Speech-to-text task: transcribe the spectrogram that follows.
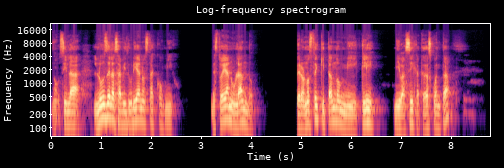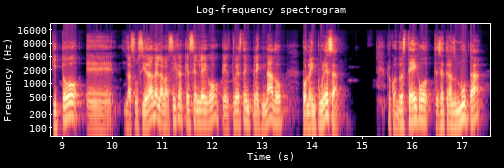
¿no? si la luz de la sabiduría no está conmigo. Me estoy anulando, pero no estoy quitando mi cli, mi vasija, ¿te das cuenta? Quito eh, la suciedad de la vasija, que es el ego, que todavía está impregnado por la impureza. Pero cuando este ego se transmuta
